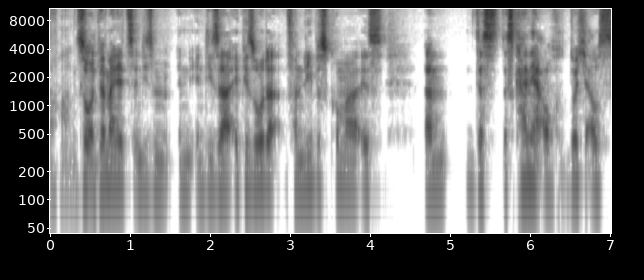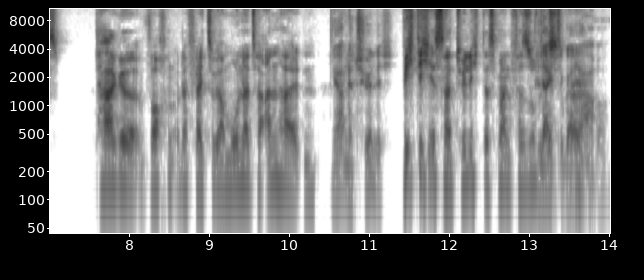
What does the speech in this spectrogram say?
erfahren kann. So, und wenn man jetzt in diesem, in, in dieser Episode von Liebeskummer ist, ähm, das, das kann ja auch durchaus Tage, Wochen oder vielleicht sogar Monate anhalten. Ja, natürlich. Wichtig ist natürlich, dass man versucht. Vielleicht sogar ähm, Jahre.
